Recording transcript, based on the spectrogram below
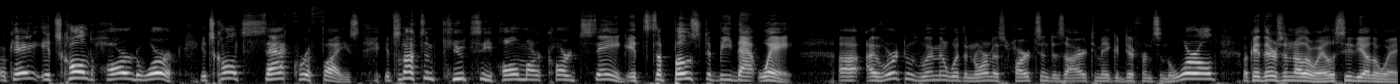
Okay? It's called hard work. It's called sacrifice. It's not some cutesy Hallmark card saying. It's supposed to be that way. Uh, I've worked with women with enormous hearts and desire to make a difference in the world. Okay, there's another way. Let's see the other way.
